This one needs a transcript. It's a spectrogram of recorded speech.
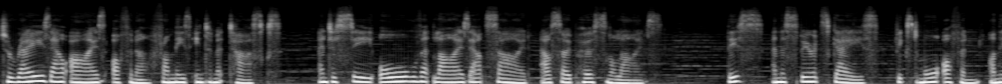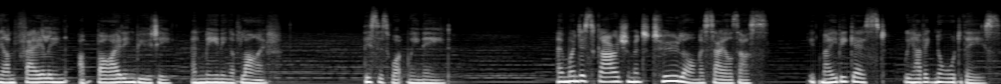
to raise our eyes oftener from these intimate tasks and to see all that lies outside our so personal lives. This and the Spirit's gaze fixed more often on the unfailing, abiding beauty and meaning of life. This is what we need. And when discouragement too long assails us, it may be guessed we have ignored these.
